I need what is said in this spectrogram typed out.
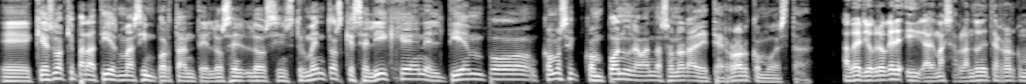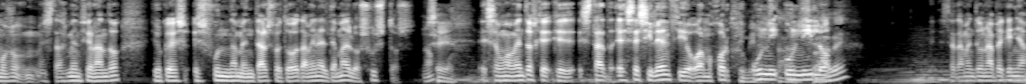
¿Qué es lo que para ti es más importante? ¿Los, ¿Los instrumentos que se eligen? ¿El tiempo? ¿Cómo se compone una banda sonora de terror como esta? A ver, yo creo que, y además hablando de terror, como me estás mencionando, yo creo que es, fundamental, sobre todo también el tema de los sustos, ¿no? Sí. Esos momentos que, está ese silencio, o a lo mejor un, un hilo. Exactamente, una pequeña,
